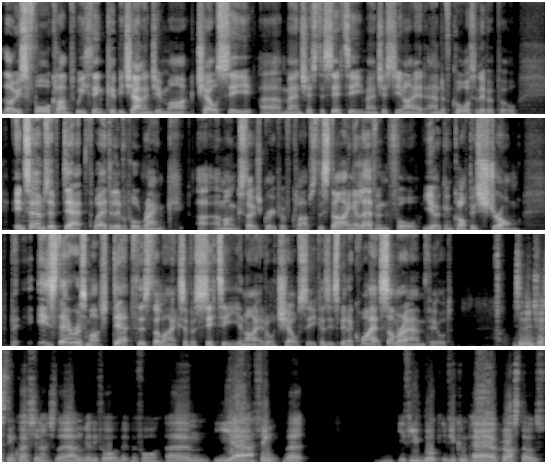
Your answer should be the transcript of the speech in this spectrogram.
those four clubs we think could be challenging Mark Chelsea, uh, Manchester City, Manchester United, and of course Liverpool. In terms of depth, where do Liverpool rank uh, amongst those group of clubs? The starting 11 for Jurgen Klopp is strong, but is there as much depth as the likes of a City, United, or Chelsea? Because it's been a quiet summer at Anfield. It's an interesting question, actually. I hadn't really thought of it before. Um, yeah, I think that if you look, if you compare across those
